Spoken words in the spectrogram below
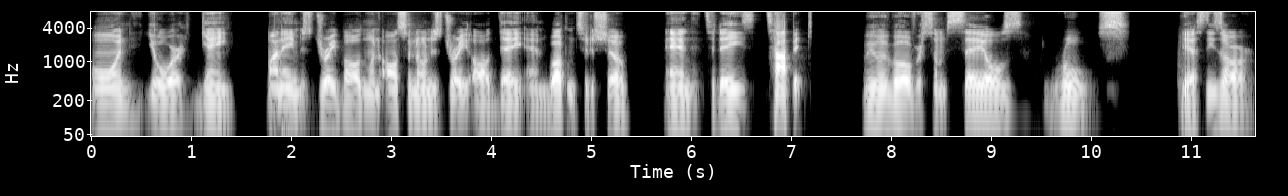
on your game. My name is Dre Baldwin, also known as Dre All Day, and welcome to the show. And today's topic, we're going to go over some sales rules. Yes, these are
